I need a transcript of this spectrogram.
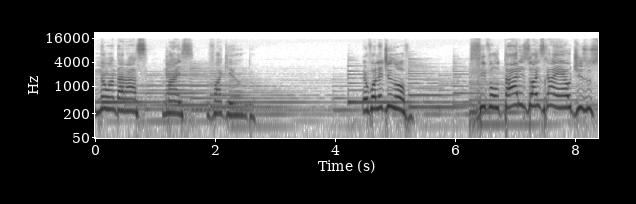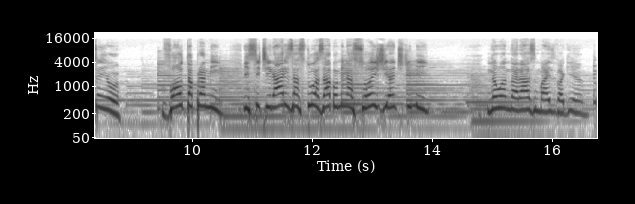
não andarás mais vagueando. Eu vou ler de novo. Se voltares, ó Israel, diz o Senhor, volta para mim, e se tirares as tuas abominações diante de mim, não andarás mais vagueando.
